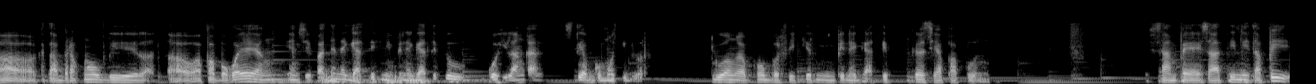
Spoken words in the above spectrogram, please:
uh, ketabrak mobil atau apa pokoknya yang yang sifatnya negatif mimpi negatif tuh gue hilangkan setiap gue mau tidur gue nggak mau berpikir mimpi negatif ke siapa pun sampai saat ini. Tapi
